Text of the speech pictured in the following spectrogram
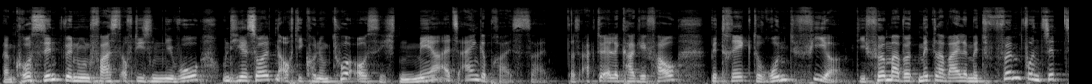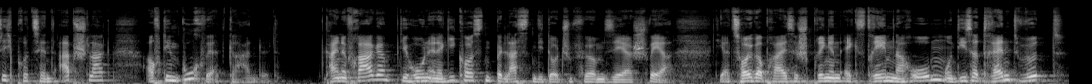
Beim Kurs sind wir nun fast auf diesem Niveau und hier sollten auch die Konjunkturaussichten mehr als eingepreist sein. Das aktuelle KGV beträgt rund 4. Die Firma wird mittlerweile mit 75 Prozent Abschlag auf dem Buchwert gehandelt. Keine Frage, die hohen Energiekosten belasten die deutschen Firmen sehr schwer. Die Erzeugerpreise springen extrem nach oben und dieser Trend wird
